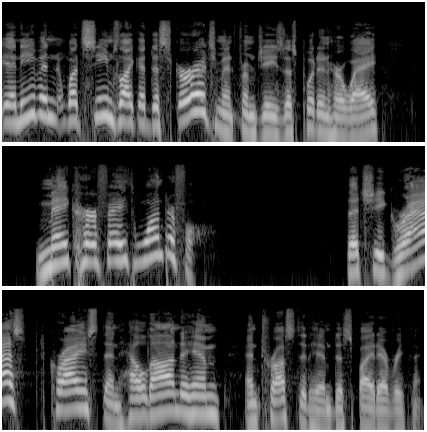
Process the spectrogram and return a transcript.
and even what seems like a discouragement from Jesus put in her way, make her faith wonderful. That she grasped Christ and held on to him and trusted him despite everything.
